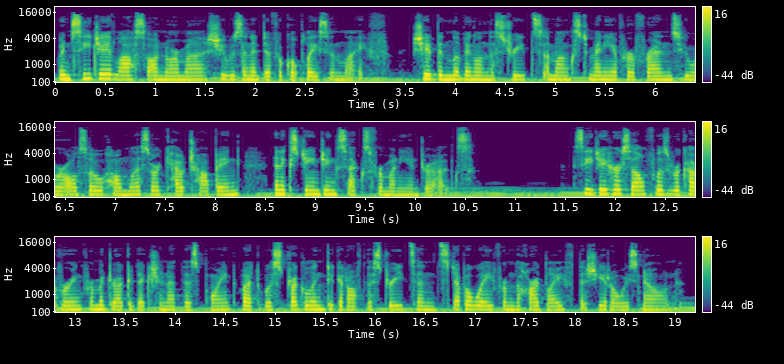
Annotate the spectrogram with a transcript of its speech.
When CJ last saw Norma, she was in a difficult place in life. She had been living on the streets amongst many of her friends who were also homeless or couch hopping and exchanging sex for money and drugs. CJ herself was recovering from a drug addiction at this point, but was struggling to get off the streets and step away from the hard life that she had always known.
